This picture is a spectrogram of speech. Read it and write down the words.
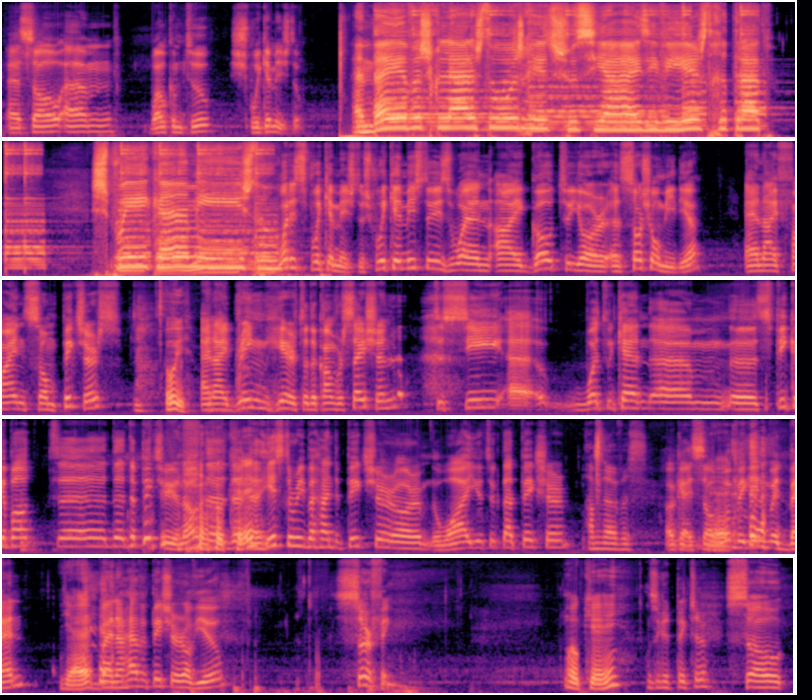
Uh, so, um, welcome to Explica-me isto. Andei a vasculhar as tuas redes sociais e vi este retrato. Explica-me isto. What is Explica-me isto? Explica-me isto is when I go to your uh, social media and I find some pictures Oi, and I bring here to the conversation to see uh, what we can um, uh, speak about uh, the, the picture, you know, the, the, Okay. the history behind the picture or why you took that picture. I'm nervous. Okay, so Yeah. we'll begin with Ben. yeah, Ben, I have a picture of you surfing. okay. That's a good picture. So,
